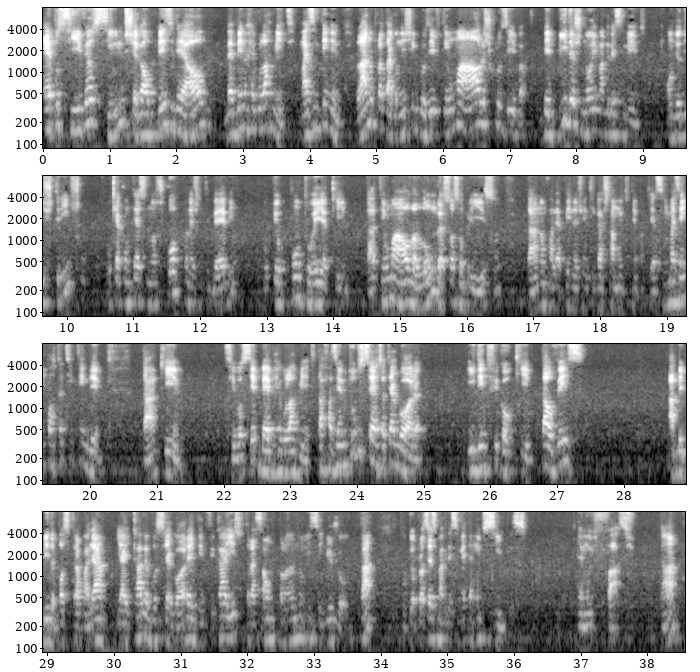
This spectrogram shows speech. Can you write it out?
É possível, sim, chegar ao peso ideal bebendo regularmente, mas entendendo. Lá no protagonista, inclusive, tem uma aula exclusiva, bebidas no emagrecimento, onde eu destrincho o que acontece no nosso corpo quando a gente bebe, o que eu pontuei aqui, Tá? Tem uma aula longa só sobre isso, tá? Não vale a pena a gente gastar muito tempo aqui assim, mas é importante entender, tá? Que se você bebe regularmente, está fazendo tudo certo até agora, e identificou que talvez a bebida possa atrapalhar, e aí cabe a você agora identificar isso, traçar um plano e seguir o jogo, tá? Porque o processo de emagrecimento é muito simples, é muito fácil, tá?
